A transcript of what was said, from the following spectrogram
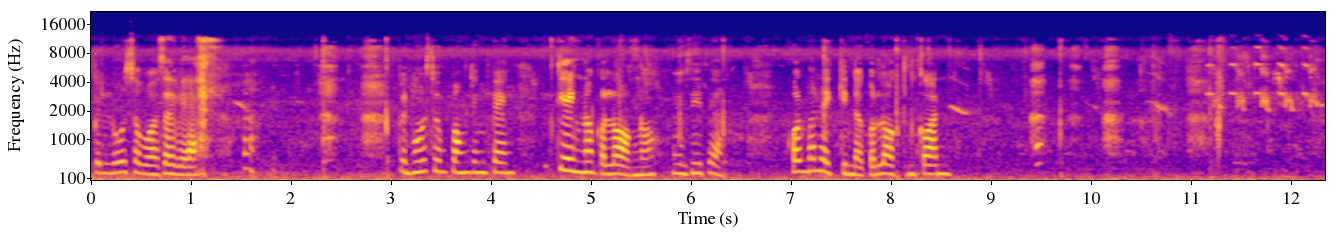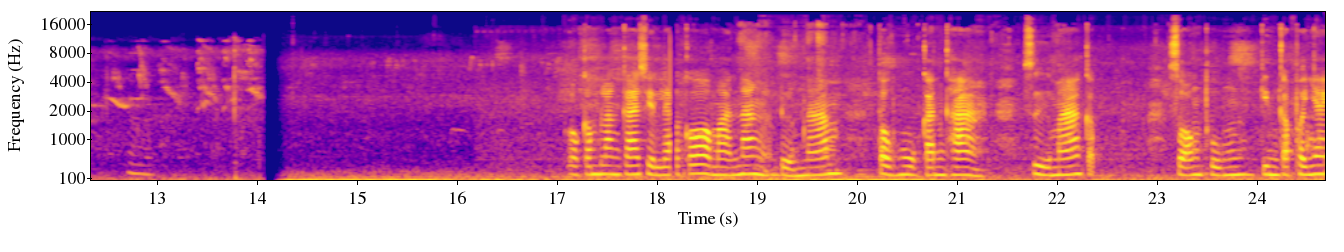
เป็นรู้สวอสแวะเป็นหูจึงปองจึงแปงเก่งเนาะก็หลอกเนาะดูสิเถอะคนบ้านไหนกินแต่ก็หลอกกินก่อนออกกำลังกายเสร็จแล้วก็มานั่งดื่มน้ำเต้าหู้กันค่ะ สื่อมากับ สองถุงกินกับพ่อใหญ่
